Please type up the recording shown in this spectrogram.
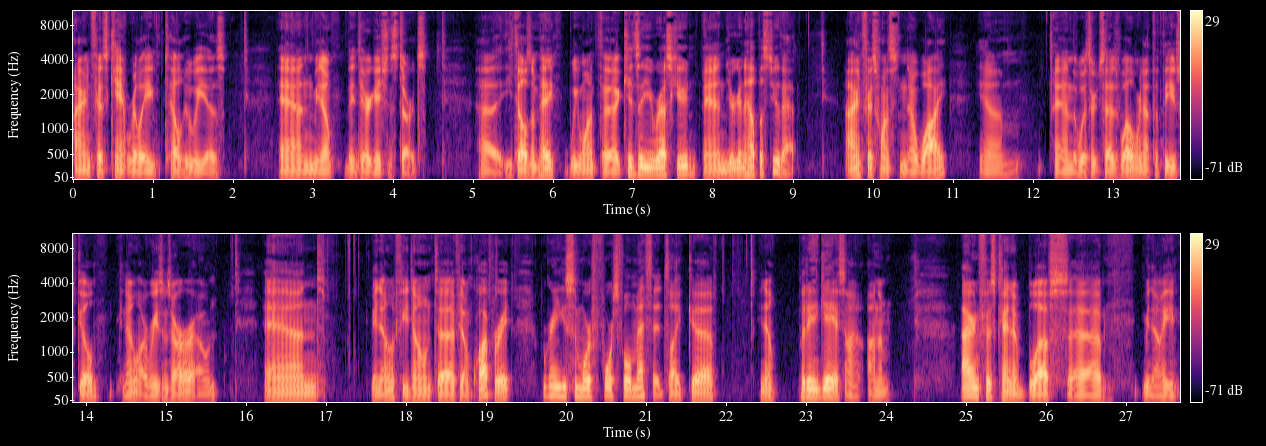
Iron Fist can't really tell who he is. And you know the interrogation starts. Uh, he tells him, "Hey, we want the kids that you rescued, and you're going to help us do that." Iron Fist wants to know why. Um, and the wizard says, Well, we're not the Thieves Guild. You know, our reasons are our own. And, you know, if you don't uh, if you don't cooperate, we're going to use some more forceful methods, like, uh, you know, putting a geas on, on him. Iron Fist kind of bluffs. Uh, you know, he,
